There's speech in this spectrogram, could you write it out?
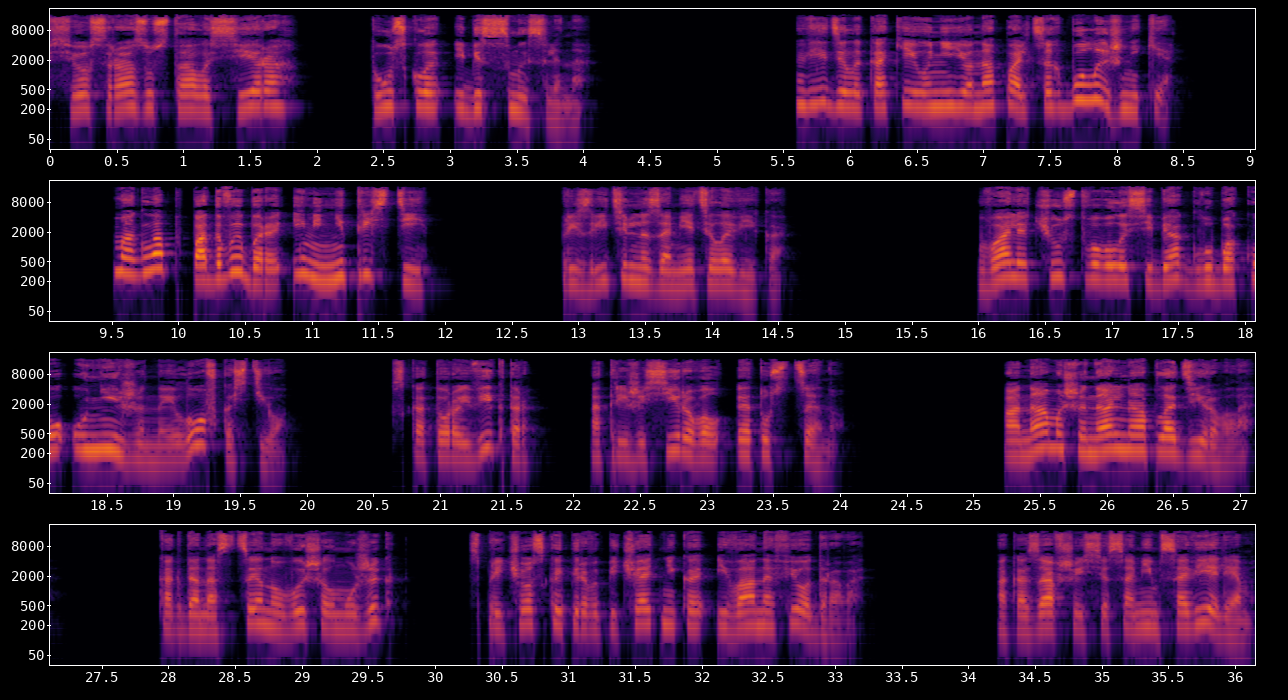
Все сразу стало серо, тускло и бессмысленно. Видела, какие у нее на пальцах булыжники. Могла б под выборы ими не трясти, презрительно заметила Вика. Валя чувствовала себя глубоко униженной ловкостью, с которой Виктор отрежиссировал эту сцену. Она машинально аплодировала, когда на сцену вышел мужик с прической первопечатника Ивана Федорова, оказавшийся самим Савелием,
